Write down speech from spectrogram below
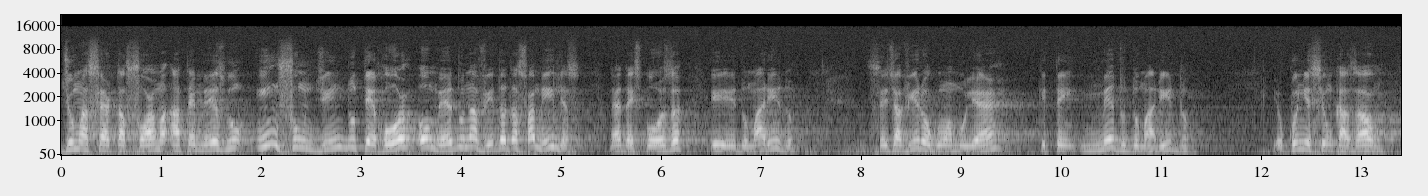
de uma certa forma, até mesmo infundindo terror ou medo na vida das famílias, né, da esposa e do marido. Vocês já viram alguma mulher que tem medo do marido? Eu conheci um casal,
